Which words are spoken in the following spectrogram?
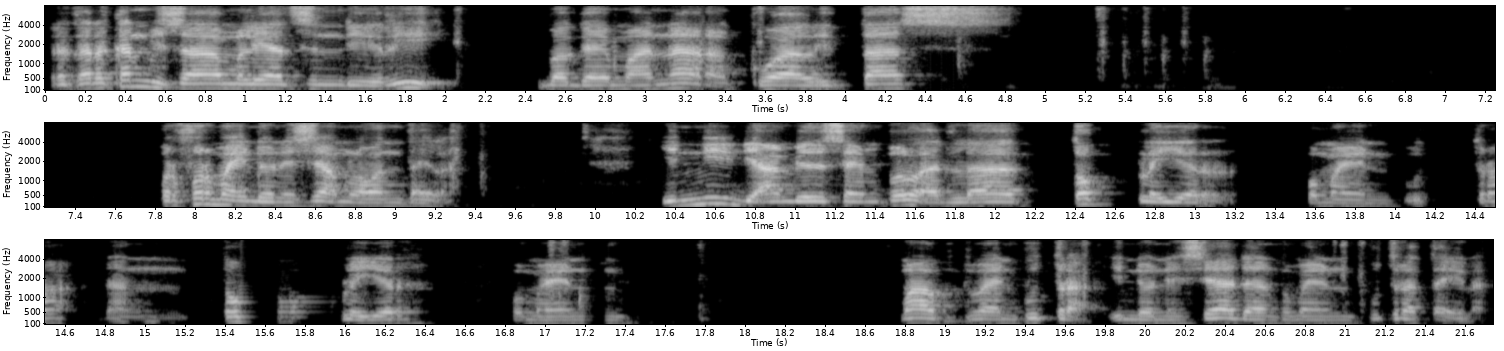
Rekan-rekan bisa melihat sendiri bagaimana kualitas performa Indonesia melawan Thailand. Ini diambil sampel adalah top player pemain putra dan top player pemain maaf pemain putra Indonesia dan pemain putra Thailand.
